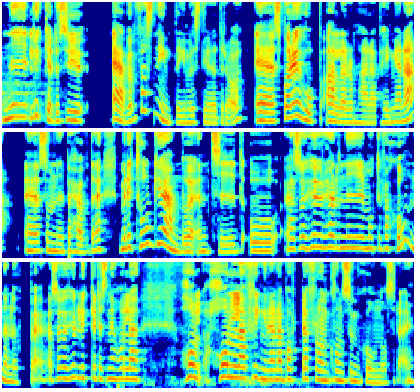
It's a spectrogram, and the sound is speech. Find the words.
Ni lyckades ju, även fast ni inte investerade då, eh, spara ihop alla de här pengarna eh, som ni behövde. Men det tog ju ändå en tid och alltså, hur höll ni motivationen uppe? Alltså, hur lyckades ni hålla, håll, hålla fingrarna borta från konsumtion och sådär?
